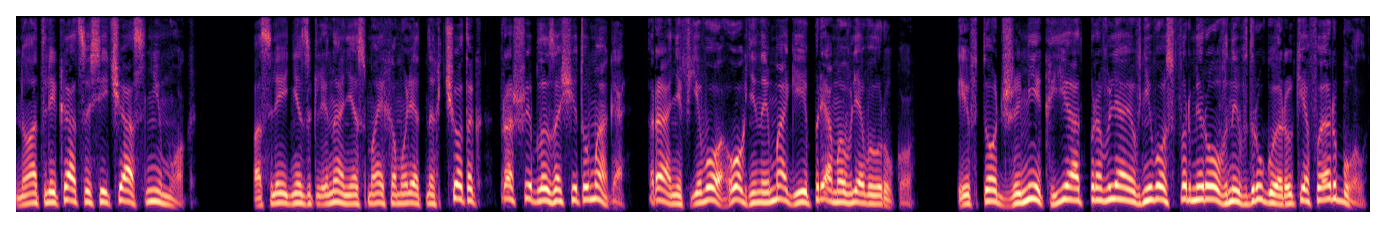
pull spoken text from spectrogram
Но отвлекаться сейчас не мог. Последнее заклинание с моих амулетных четок прошибло защиту мага, ранив его огненной магией прямо в левую руку. И в тот же миг я отправляю в него сформированный в другой руке фаербол,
